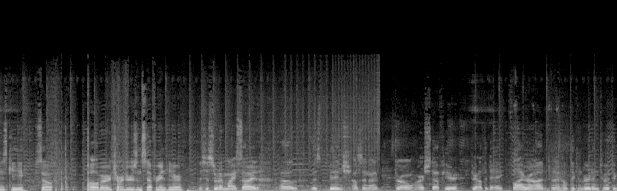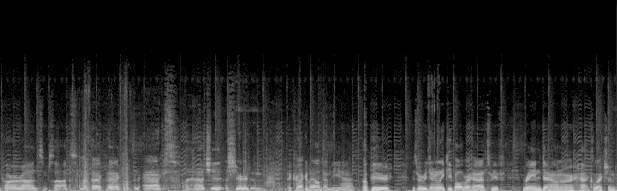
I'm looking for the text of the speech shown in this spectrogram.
is key. So all of our chargers and stuff are in here. This is sort of my side of this bench. Also, and I throw our stuff here throughout the day. Fly rod that I hope to convert into a Tenkara rod, some socks, my backpack, an axe, a hatchet, a shirt, and a Crocodile Dundee hat. Up here is where we generally keep all of our hats. We've rained down our hat collection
